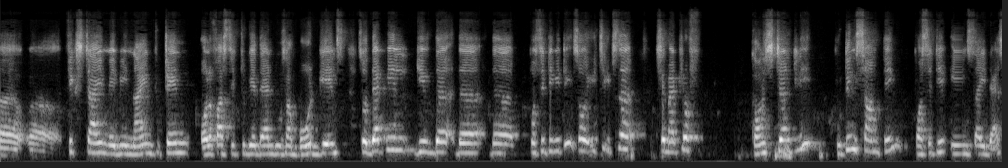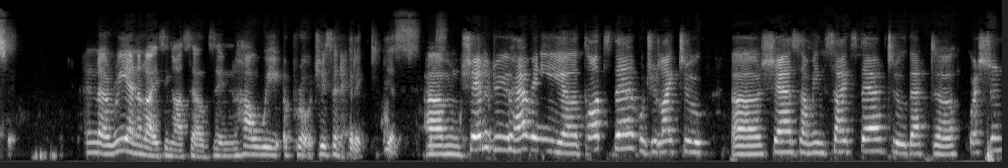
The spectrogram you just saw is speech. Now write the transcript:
uh, uh, fixed time, maybe nine to 10, all of us sit together and do some board games. So that will give the, the, the positivity. So it's, it's, a, it's a matter of constantly putting something positive inside as well and uh, reanalyzing ourselves in how we approach, isn't it? Correct. Yes. Um, Shayla, do you have any uh, thoughts there? Would you like to uh, share some insights there to that uh, question?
